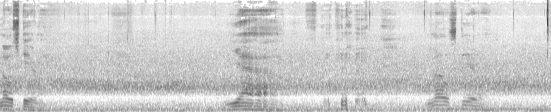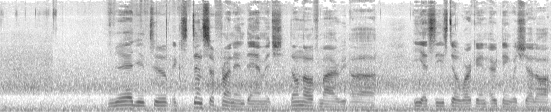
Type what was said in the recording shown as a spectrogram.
No steering. Yeah. no steering. Yeah, YouTube. Extensive front end damage. Don't know if my uh, ESC is still working. Everything was shut off.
